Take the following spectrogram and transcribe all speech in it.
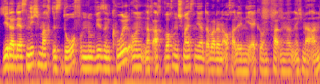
jeder, der es nicht macht, ist doof und nur wir sind cool und nach acht Wochen schmeißen die halt aber dann auch alle in die Ecke und packen das nicht mehr an.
